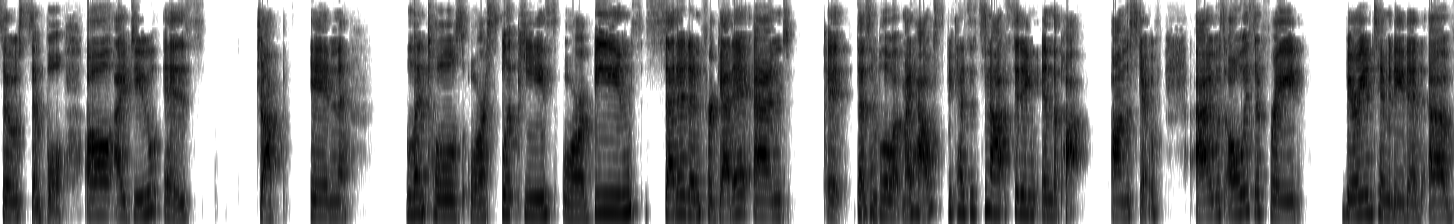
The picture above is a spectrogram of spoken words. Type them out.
so simple. All I do is drop in lentils or split peas or beans, set it and forget it, and it doesn't blow up my house because it's not sitting in the pot on the stove. I was always afraid, very intimidated of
